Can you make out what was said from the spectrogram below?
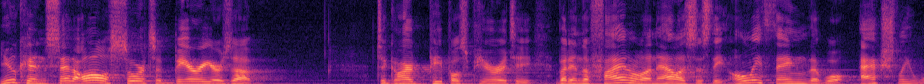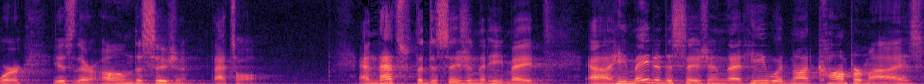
You can set all sorts of barriers up to guard people's purity, but in the final analysis, the only thing that will actually work is their own decision. That's all. And that's the decision that he made. Uh, he made a decision that he would not compromise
